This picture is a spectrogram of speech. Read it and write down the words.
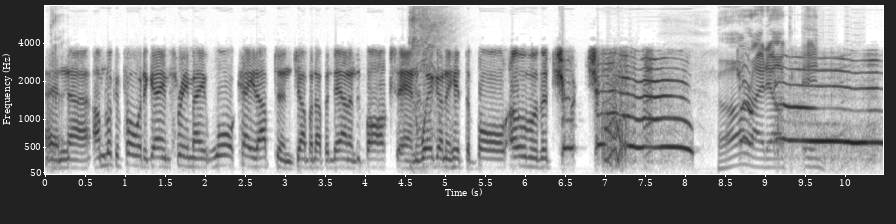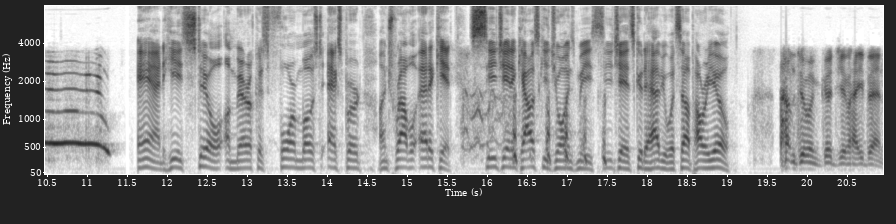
And uh, I'm looking forward to game three, mate. War Kate Upton jumping up and down in the box, and we're going to hit the ball over the choo choo. All right, Elk. And, and he's still America's foremost expert on travel etiquette. CJ Nitkowski joins me. CJ, it's good to have you. What's up? How are you? I'm doing good, Jim. How you been?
